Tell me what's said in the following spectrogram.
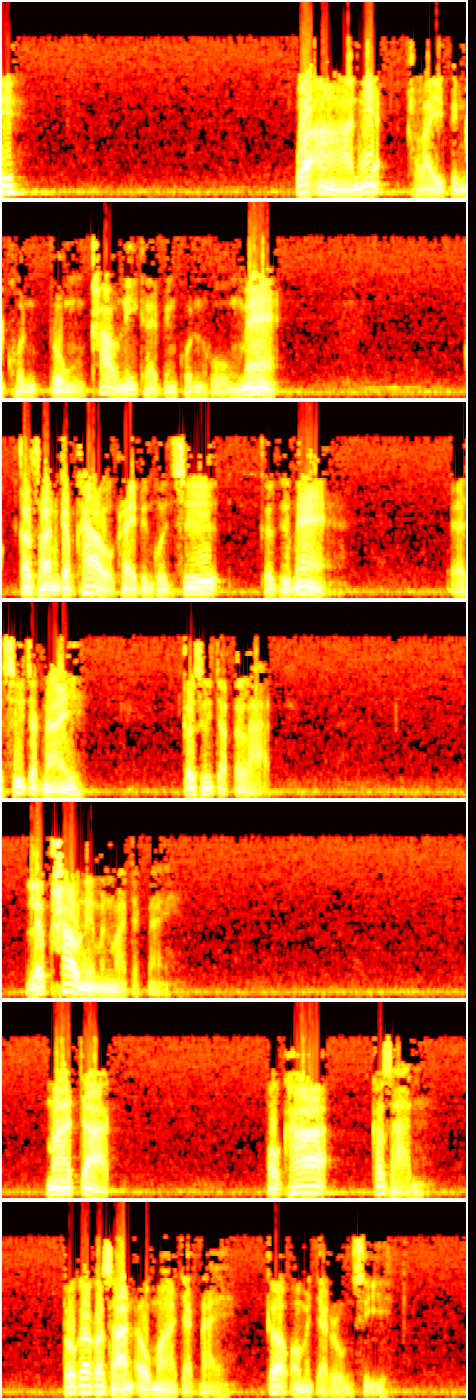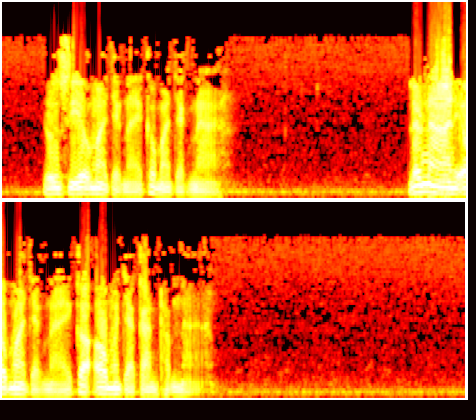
ว่าอาหารเนี่ยใครเป็นคนปรุง ข้าวนี้ใครเป็นคนหุงแม่ข้าวสารกับข้าวใครเป็นคนซื้อก็คือแม่ ซื้อจากไหน ก็ซื้อจากตลาด แล้วข้าวเนี่ยมันมาจากไหน มาจากพ่อค้าข้าวสารพ่อค้าข้าวสารเอามาจากไหน ก็เอามาจากโรงสี โรงสีออกมาจากไหนก็มาจากนา แล้วนาเนี่ยออกมาจากไหนก็เอามาจากการทำนา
